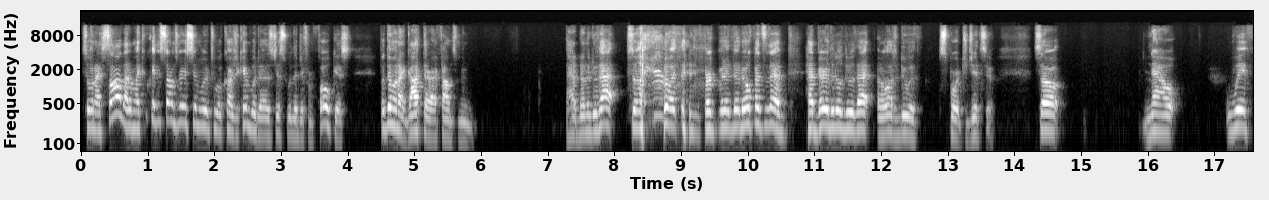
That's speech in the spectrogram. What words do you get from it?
So when I saw that, I'm like, okay, this sounds very similar to what Kajukenbo does, just with a different focus. But then when I got there, I found something that had nothing to do with that. So, for, no offense to them, had very little to do with that and a lot to do with sport jujitsu. So now, with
